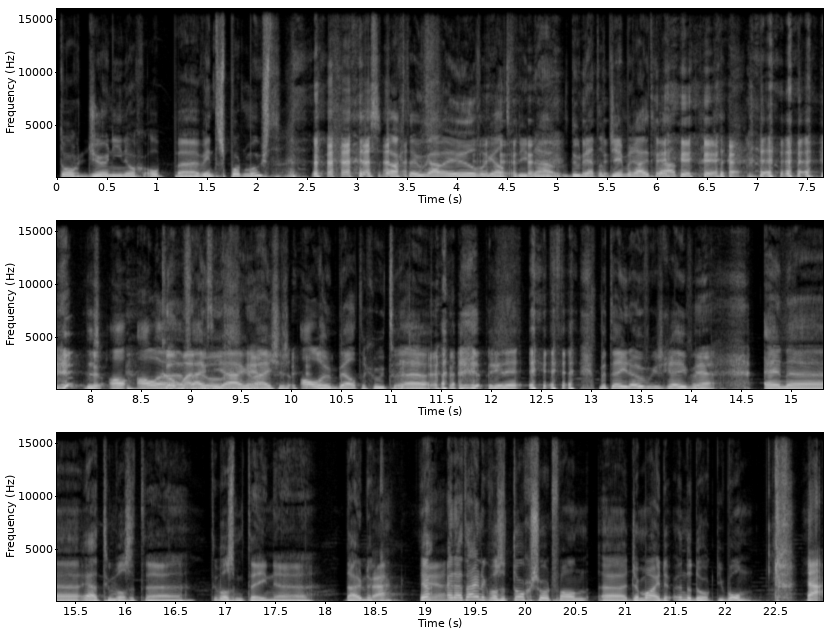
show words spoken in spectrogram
toch Journey nog op eh, wintersport moest. Ze dachten, hoe gaan we heel veel geld verdienen? Nou, doe net of Jim eruit gaat. dus al, alle Kom maar 15-jarige door. Ja. meisjes, al hun beltegoed eh erin, meteen overgeschreven. ja. En eh, ja, toen was het, eh, toen was het meteen eh, duidelijk. Ja, Ja. en uiteindelijk was het toch een soort van eh Jamai, de underdog, die won. Ja.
